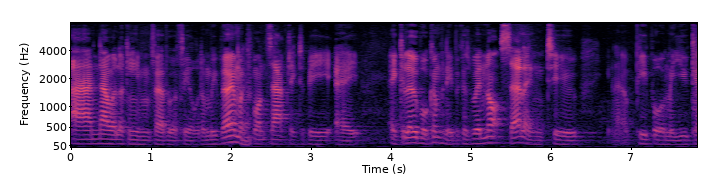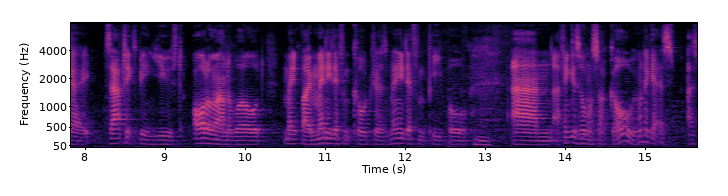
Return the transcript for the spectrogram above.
and now we're looking even further afield. And we very mm. much want Zaptic to be a a global company because we're not selling to you know people in the UK. Zaptic's being used all around the world, made by many different cultures, many different people, mm. and I think it's almost our goal. We want to get as as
